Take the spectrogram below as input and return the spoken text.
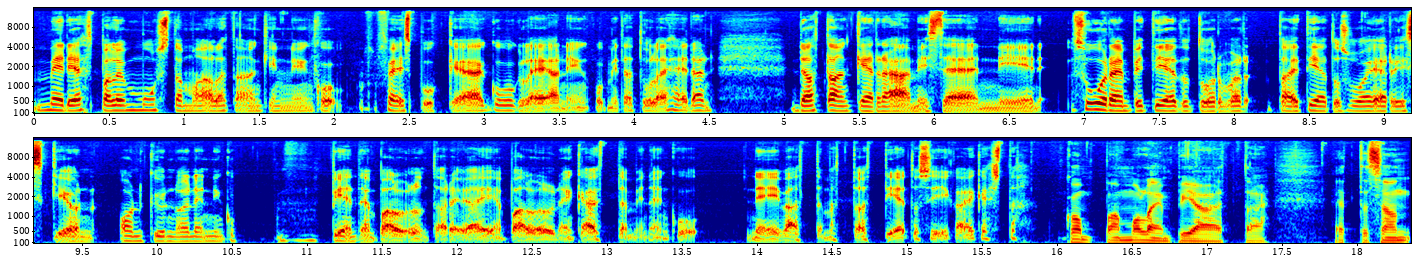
mediassa paljon musta maalataankin niin Facebookia ja Googlea, niin mitä tulee heidän datan keräämiseen, niin suurempi tietoturva tai tietosuojariski on, on kyllä noiden niin pienten palveluntarjoajien palveluiden käyttäminen kuin ne ei välttämättä ole tietoisia kaikesta. Komppaan molempia, että, että se on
